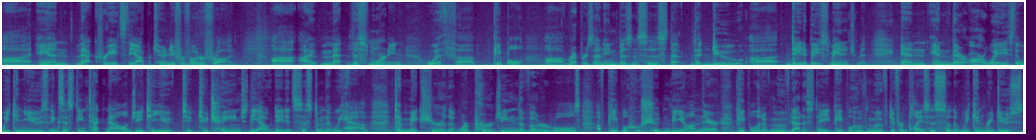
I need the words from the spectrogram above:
Uh, and that creates the opportunity for voter fraud. Uh, I met this morning with uh, people uh, representing businesses that, that do uh, database management. And, and there are ways that we can use existing technology to, to, to change the outdated system that we have to make sure that we're purging the voter rolls of people who shouldn't be on there, people that have moved out of state, people who've moved different places so that we can reduce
